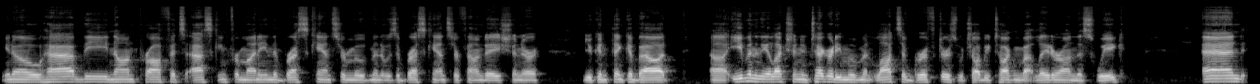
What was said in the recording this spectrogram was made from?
you know, have the nonprofits asking for money in the breast cancer movement. It was a breast cancer foundation, or you can think about uh, even in the election integrity movement, lots of grifters, which I'll be talking about later on this week. And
